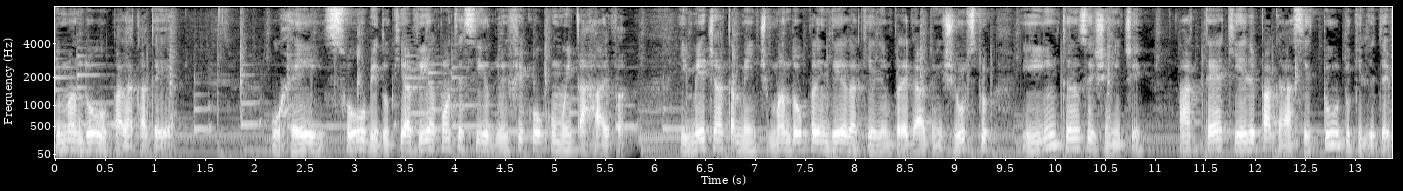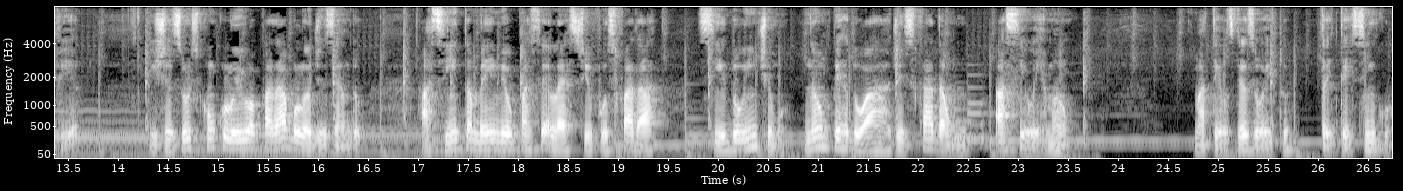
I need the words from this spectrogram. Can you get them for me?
e mandou-o para a cadeia. O rei soube do que havia acontecido e ficou com muita raiva. Imediatamente mandou prender aquele empregado injusto e intransigente até que ele pagasse tudo o que lhe devia. E Jesus concluiu a parábola dizendo: Assim também meu Pai Celeste vos fará, se do íntimo não perdoardes cada um a seu irmão. Mateus 18, 35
